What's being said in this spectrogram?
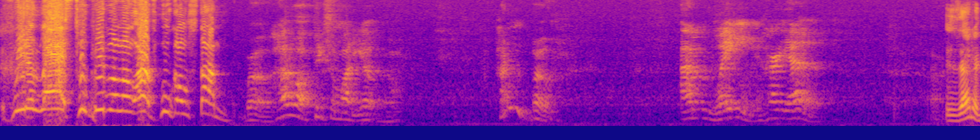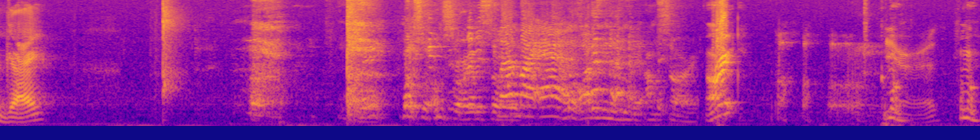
if we the last two people on earth. Who gonna stop me? Bro, how do I pick somebody up, bro? How do you, bro? I'm waiting. Hurry up. Is that a guy? Bro, so- I'm sorry. I'm sorry. Slap my ass. No, I didn't mean to do that. I'm sorry. All right. Come on. Yes. Come on.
